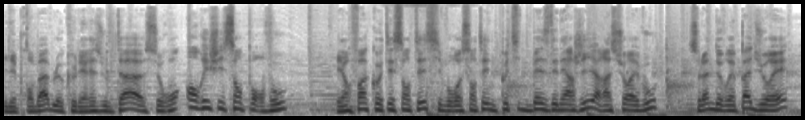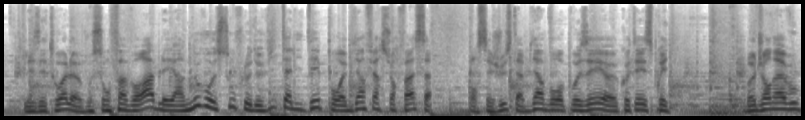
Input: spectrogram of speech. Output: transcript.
Il est probable que les résultats seront enrichissants pour vous. Et enfin, côté santé, si vous ressentez une petite baisse d'énergie, rassurez-vous, cela ne devrait pas durer. Les étoiles vous sont favorables et un nouveau souffle de vitalité pourrait bien faire surface. Pensez juste à bien vous reposer euh, côté esprit. Bonne journée à vous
